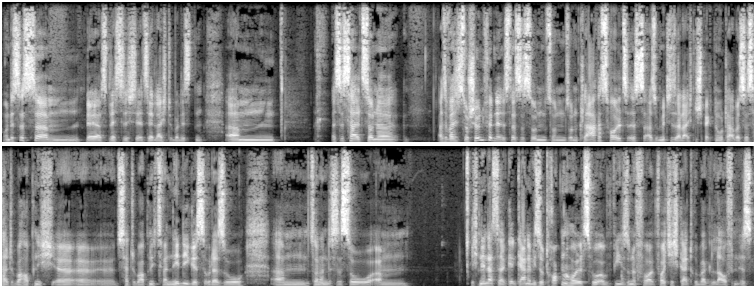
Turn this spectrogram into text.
Und es ist, ähm, ja, es lässt sich sehr, sehr leicht überlisten. Ähm, es ist halt so eine, also was ich so schön finde, ist, dass es so ein, so ein, so ein klares Holz ist, also mit dieser leichten Specknote, aber es ist halt überhaupt nicht, äh, äh es hat überhaupt nichts Vanilliges oder so, ähm, sondern es ist so, ähm, ich nenne das ja gerne wie so Trockenholz, wo irgendwie so eine Feuchtigkeit drüber gelaufen ist.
